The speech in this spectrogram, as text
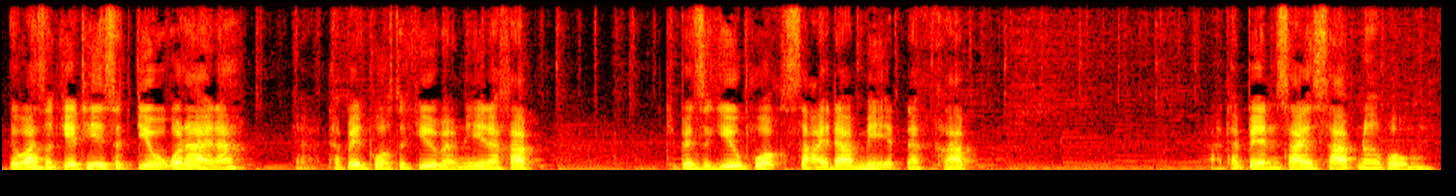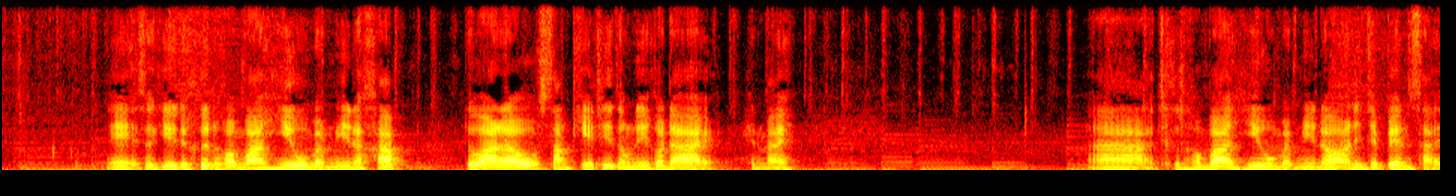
หรือว่าสังเกตที่สกิลก็ได้นะ ถ้าเป็นพวกสกิลแบบนี้นะครับ จะเป็นสกิลพวกสายดาเมจนะครับ ถ้าเป็นสายซับนะครับผมนี่สกิลจะขึ้นคำว่าฮิลแบบนี้นะครับ หรือว่าเราสังเกตที่ตรงนี้ก็ได้เห็นไหมอ่าจะขึ้นคำว่าฮิลแบบนี้เนาะอันนี้จะเป็นสาย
